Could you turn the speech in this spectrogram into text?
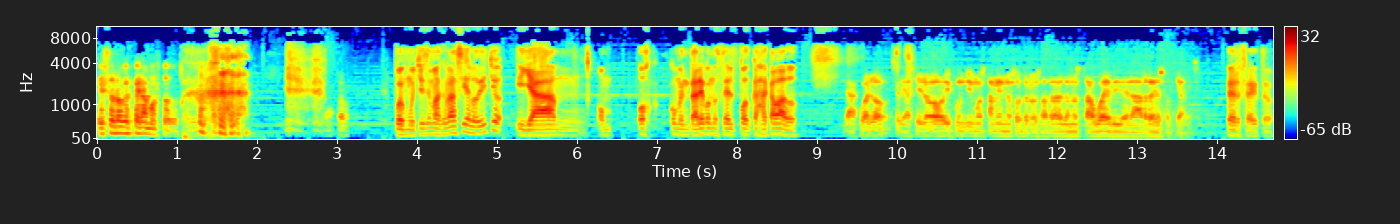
eso es lo que esperamos todos. Pues muchísimas gracias, lo dicho, y ya mm, os comentaré cuando esté el podcast acabado. De acuerdo, y así lo difundimos también nosotros a través de nuestra web y de las redes sociales. Perfecto.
